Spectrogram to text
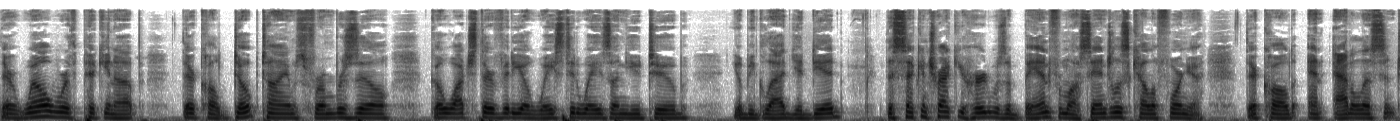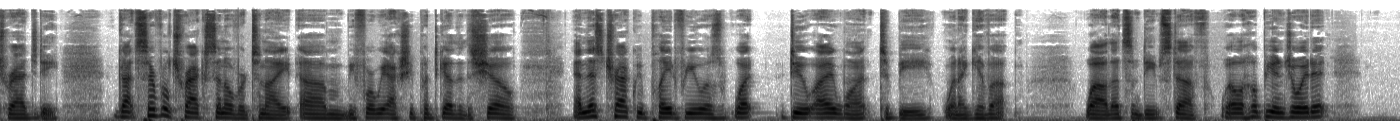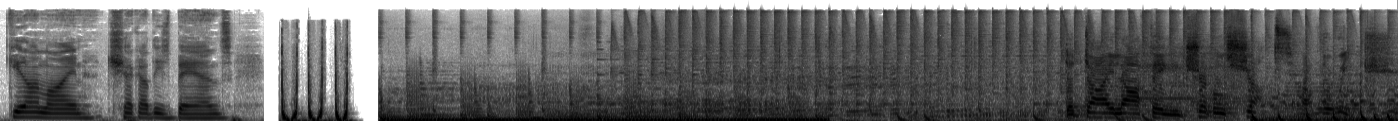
They're well worth picking up. They're called Dope Times from Brazil. Go watch their video Wasted Ways on YouTube. You'll be glad you did. The second track you heard was a band from Los Angeles, California. They're called An Adolescent Tragedy. Got several tracks sent over tonight um, before we actually put together the show. And this track we played for you was What Do I Want to Be When I Give Up? Wow, that's some deep stuff. Well, I hope you enjoyed it. Get online, check out these bands. The Die Laughing Triple Shot of the Week.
